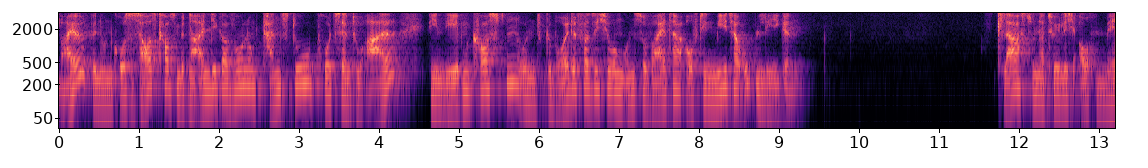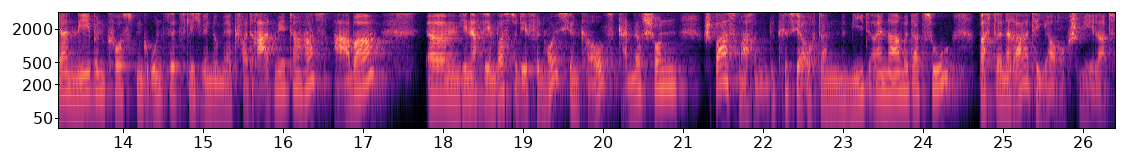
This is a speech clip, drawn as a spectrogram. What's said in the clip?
Weil, wenn du ein großes Haus kaufst mit einer Einliegerwohnung, kannst du prozentual die Nebenkosten und Gebäudeversicherung und so weiter auf den Mieter umlegen. Klar hast du natürlich auch mehr Nebenkosten grundsätzlich, wenn du mehr Quadratmeter hast, aber ähm, je nachdem, was du dir für ein Häuschen kaufst, kann das schon Spaß machen. Du kriegst ja auch dann eine Mieteinnahme dazu, was deine Rate ja auch schmälert.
